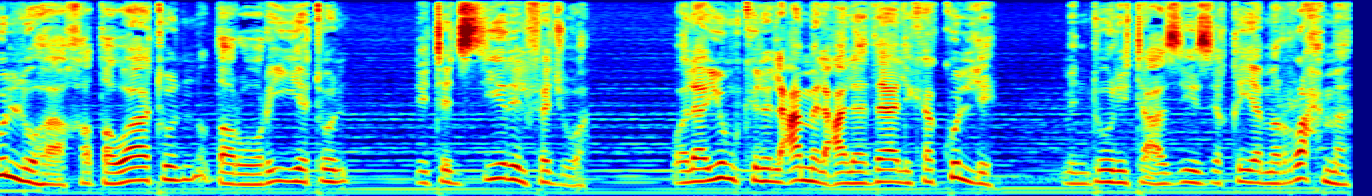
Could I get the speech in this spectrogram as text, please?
كلها خطوات ضرورية لتجسير الفجوة ولا يمكن العمل على ذلك كله من دون تعزيز قيم الرحمة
